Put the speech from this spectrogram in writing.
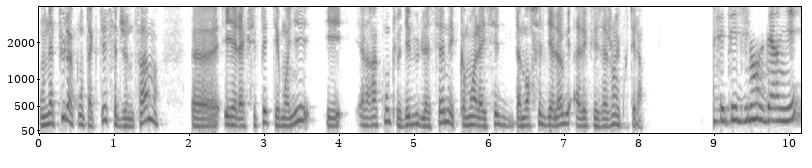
On a pu la contacter, cette jeune femme, euh, et elle a accepté de témoigner et elle raconte le début de la scène et comment elle a essayé d'amorcer le dialogue avec les agents. Écoutez-la. C'était dimanche dernier.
